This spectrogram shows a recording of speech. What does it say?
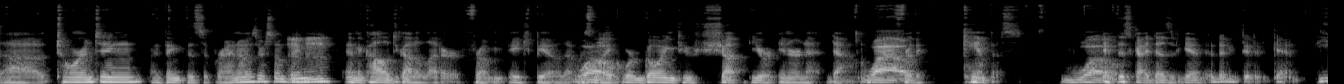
uh, torrenting, I think, The Sopranos or something, Mhm. and the college got a letter from HBO that was Whoa. like, "We're going to shut your internet down Wow. for the campus Whoa. if this guy does it again." And then he did it again. he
